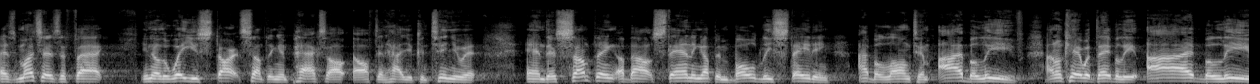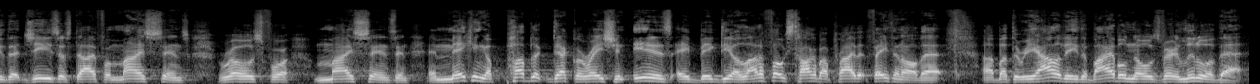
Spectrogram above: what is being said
as much as the fact you know, the way you start something impacts often how you continue it. And there's something about standing up and boldly stating, I belong to him. I believe. I don't care what they believe. I believe that Jesus died for my sins, rose for my sins. And, and making a public declaration is a big deal. A lot of folks talk about private faith and all that. Uh, but the reality, the Bible knows very little of that.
